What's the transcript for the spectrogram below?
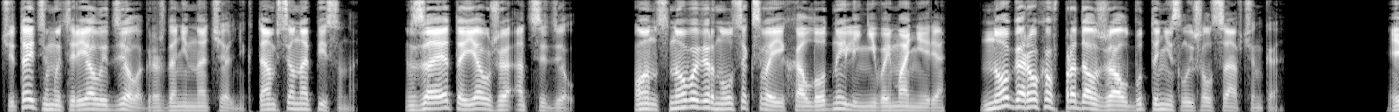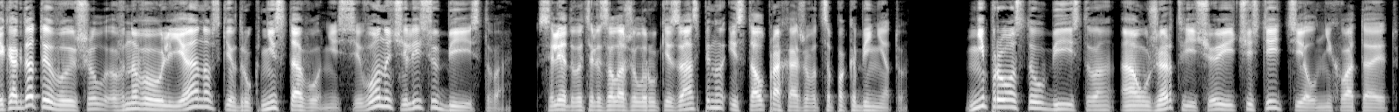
Читайте материалы дела, гражданин начальник, там все написано. За это я уже отсидел. Он снова вернулся к своей холодной ленивой манере, но Горохов продолжал, будто не слышал Савченко. И когда ты вышел, в Новоульяновске вдруг ни с того ни с сего начались убийства. Следователь заложил руки за спину и стал прохаживаться по кабинету. Не просто убийство, а у жертв еще и частей тел не хватает.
